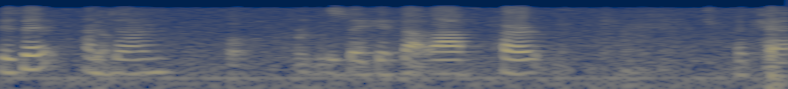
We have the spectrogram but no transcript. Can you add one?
is it? I'm Yeah. done? Oh, Did they get that last part? Okay.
